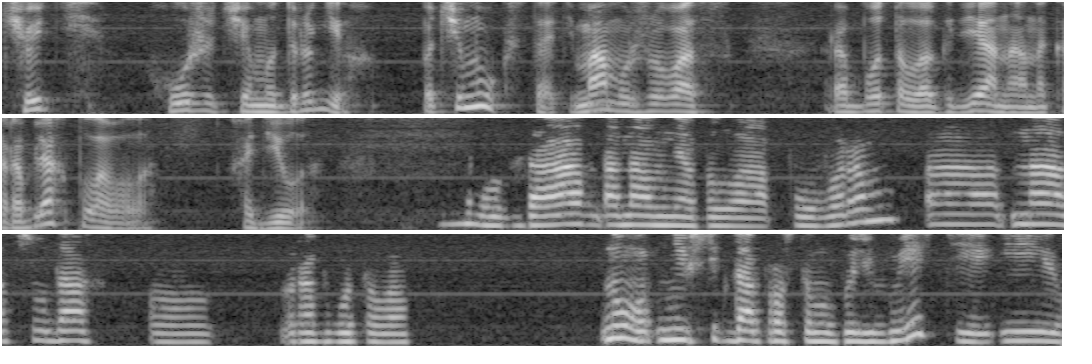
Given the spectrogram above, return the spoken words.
чуть хуже, чем у других. Почему, кстати? Мама уже у вас работала где? Она на кораблях плавала? Ходила? Ну, да, она у меня была поваром э, на судах, э, работала. Ну, не всегда просто мы были вместе. И э,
